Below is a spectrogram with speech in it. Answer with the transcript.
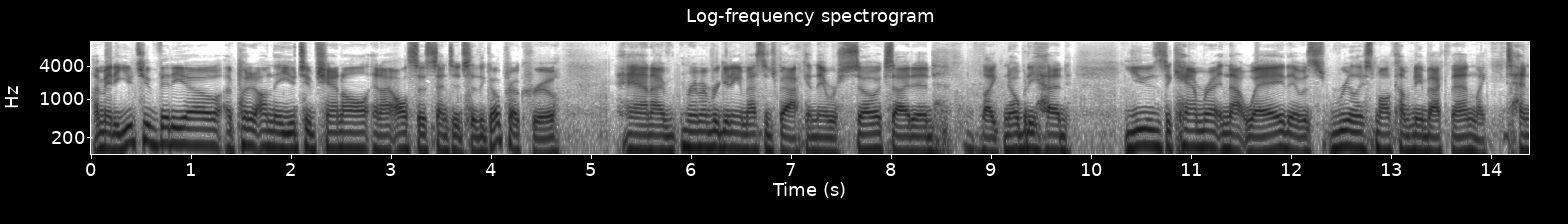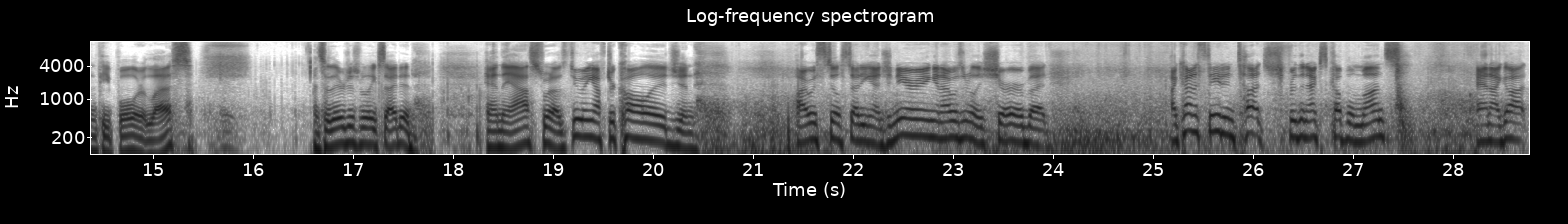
I made a YouTube video, I put it on the YouTube channel, and I also sent it to the GoPro crew. And I remember getting a message back, and they were so excited. Like nobody had used a camera in that way. It was really small company back then, like 10 people or less. And so they were just really excited. And they asked what I was doing after college. And I was still studying engineering and I wasn't really sure, but I kind of stayed in touch for the next couple months. And I got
